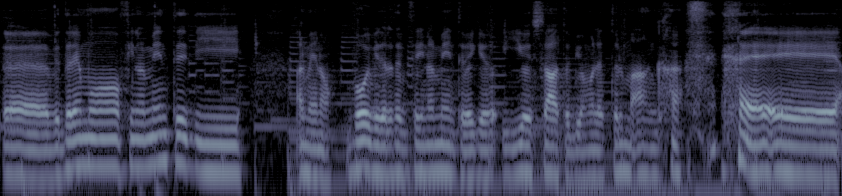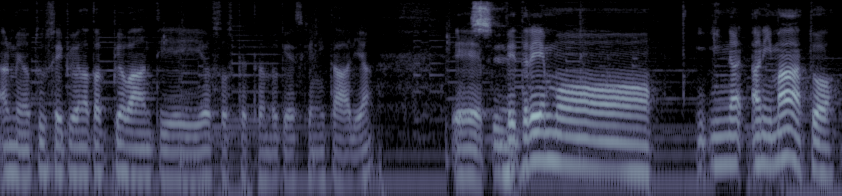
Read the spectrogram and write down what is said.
Eh, vedremo finalmente di... Almeno voi vedrete finalmente perché io e Sato abbiamo letto il manga e, almeno tu sei più andato più avanti e io sto aspettando che esca in Italia. Sì. Vedremo in animato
